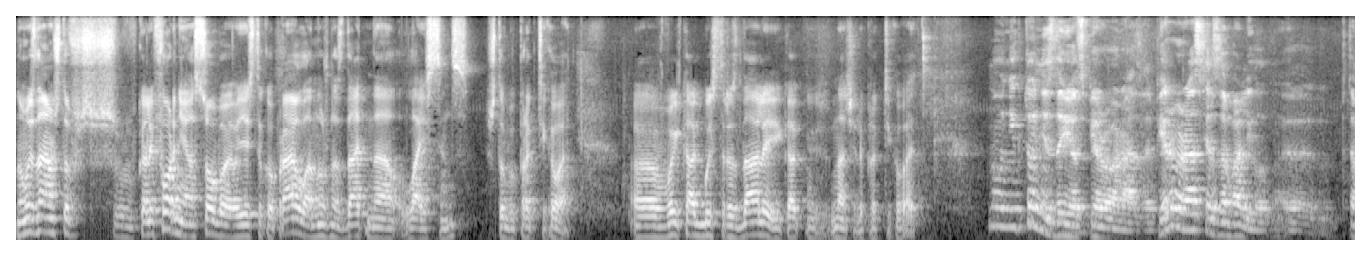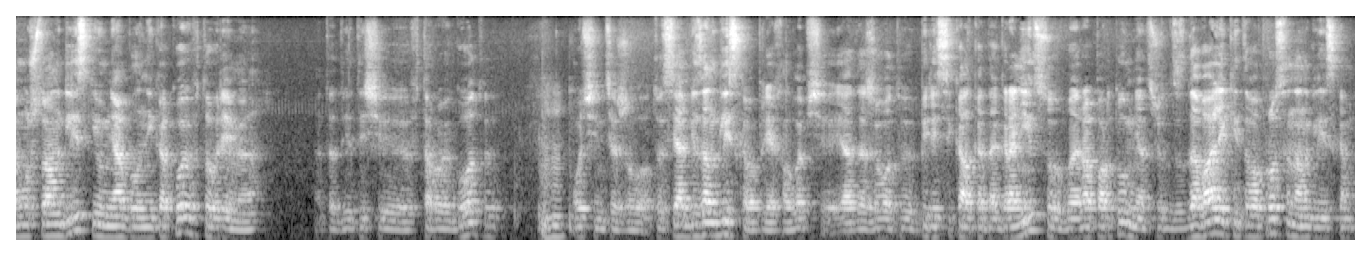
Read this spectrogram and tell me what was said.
Но мы знаем, что в, в Калифорнии особо есть такое правило, нужно сдать на license, чтобы практиковать. Э, Вы как быстро сдали и как начали практиковать? Ну, никто не сдает с первого раза. Первый раз я завалил, э, потому что английский у меня был никакой в то время. Это 2002 год. Очень тяжело. То есть я без английского приехал вообще. Я даже вот пересекал когда границу в аэропорту, мне задавали какие-то вопросы на английском.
